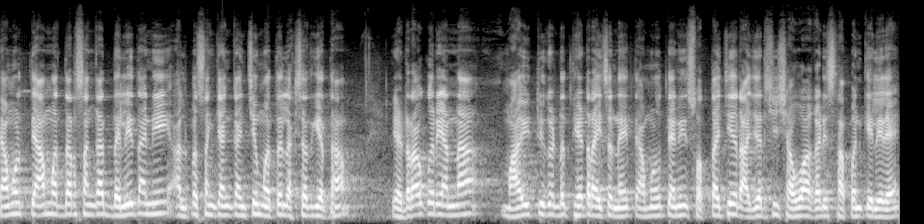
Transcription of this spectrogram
त्यामुळे त्या मतदारसंघात दलित आणि अल्पसंख्याकांची मतं लक्षात घेता यड्रावकर यांना महायुतीकडनं थेट राहायचं नाही त्यामुळे त्यांनी स्वतःची राजर्षी शाहू आघाडी स्थापन केलेली आहे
